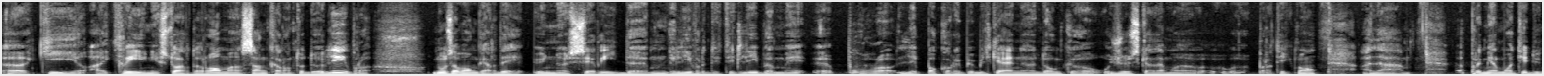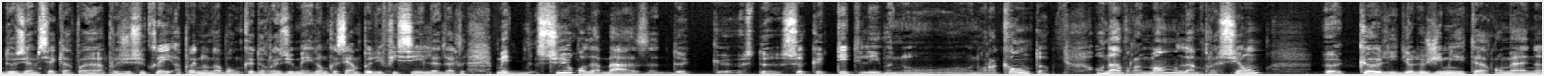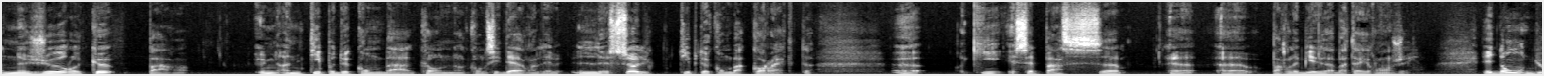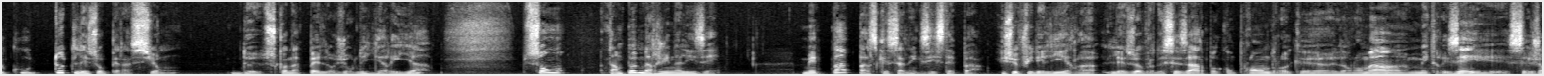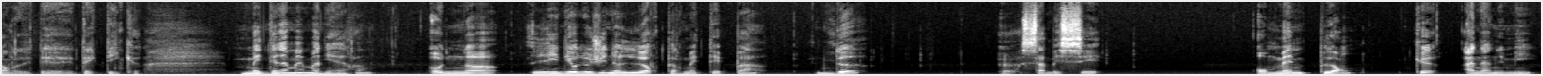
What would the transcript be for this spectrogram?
euh, qui a écrit une histoire de Rome en 142 livres. Nous avons gardé une série de, livres de titres libres, mais euh, pour l'époque républicaine, donc euh, jusqu'à pratiquement à la première moitié du deuxième siècle après, Jésus-Christ. Après, nous n'avons que de résumés. Donc, c'est un peu difficile. Mais sur la base de ce que Tite Livre nous raconte, on a vraiment l'impression euh, que l'idéologie militaire romaine ne jure que par un type de combat qu'on considère le, seul type de combat correct euh, qui se passe euh, par le biais de la bataille rangée. Et donc, du coup, toutes les opérations de ce qu'on appelle aujourd'hui guérilla sont un peu marginalisées mais pas parce que ça n'existait pas. Il suffit de lire euh, les œuvres de César pour comprendre que les Romains maîtrisaient ce genre de techniques. Mais de la même manière, l'idéologie ne leur permettait pas de euh, s'abaisser au même plan qu'un ennemi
